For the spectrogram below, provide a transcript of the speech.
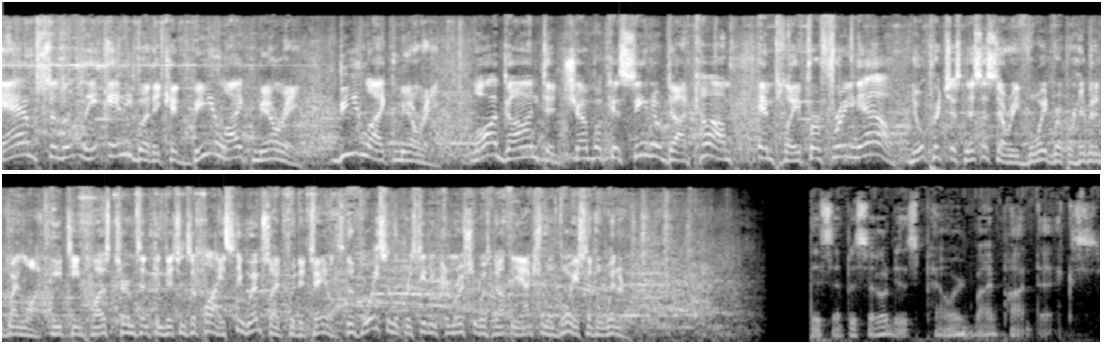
Absolutely anybody could be like Mary. Be like Mary. Log on to ChumbaCasino.com and play for free now. No purchase necessary. Void where prohibited by law. 18 plus terms and conditions apply. See website for details. The voice in the preceding commercial was not the actual voice of the winner. This episode is powered by Poddex.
